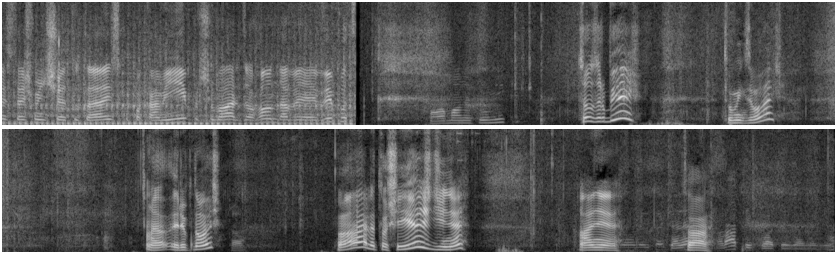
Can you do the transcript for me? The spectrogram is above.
jesteśmy dzisiaj tutaj z chłopakami. Proszę bardzo, Honda wy, wyput. Połamany tłumik? Co zrobiłeś? Tłumik złamałeś? A, rypnąłeś? Tak. A, ale to się jeździ, nie? A nie. Tak. Raty płacę za niego.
